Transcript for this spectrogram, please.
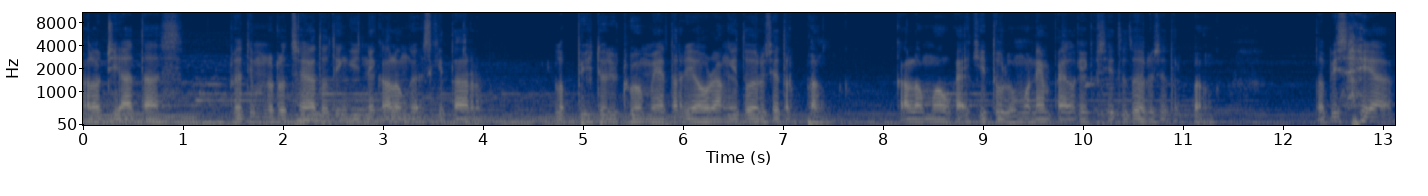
Kalau di atas berarti menurut saya tuh tingginya kalau nggak sekitar lebih dari 2 meter ya orang itu harusnya terbang. Kalau mau kayak gitu loh mau nempel kayak ke situ tuh harusnya terbang. Tapi saya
